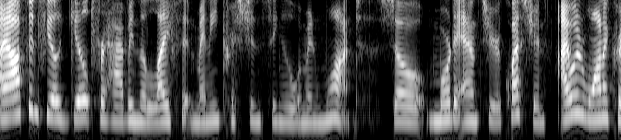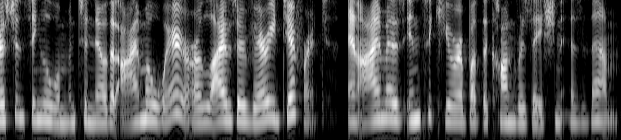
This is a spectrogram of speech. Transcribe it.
I often feel guilt for having the life that many Christian single women want. So, more to answer your question, I would want a Christian single woman to know that I'm aware our lives are very different and I'm as insecure about the conversation as them.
